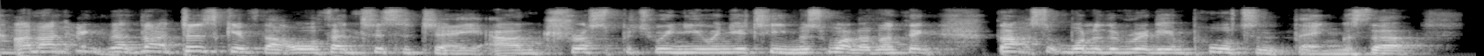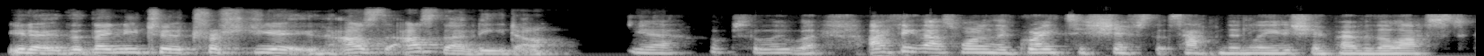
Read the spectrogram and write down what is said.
and I think that that does give that authenticity and trust between you and your team as well. And I think that's one of the really important things that you know that they need to trust you as as their leader. Yeah absolutely. I think that's one of the greatest shifts that's happened in leadership over the last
